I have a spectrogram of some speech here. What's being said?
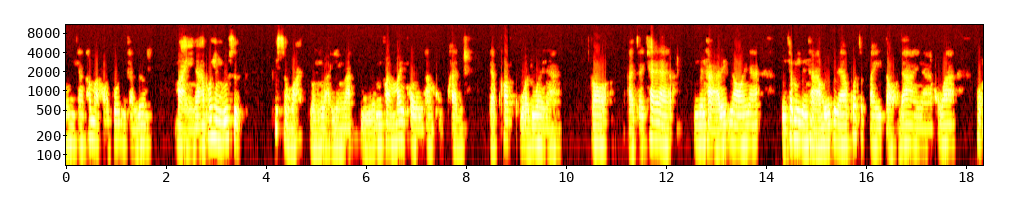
ยังมีการเข้ามาขอโทษมีการเริ่มใหม่นะคะเพราะยังรู้สึกพิศวาสหลงไหลยังรักอยู่และมีความมั่นคงความผูกพันแบบครอบครัวด้วยนะก็อาจจะแค่มีปัญหาเล็กน้อยนะ หรือถ้ามีปัญหามูไปแล้วก็จะไปต่อได้นะ เพราะว่าหก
